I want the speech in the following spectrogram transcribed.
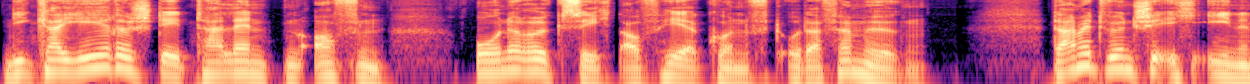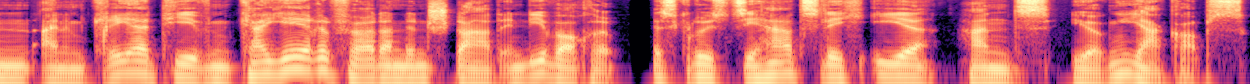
Die Karriere steht Talenten offen, ohne Rücksicht auf Herkunft oder Vermögen. Damit wünsche ich Ihnen einen kreativen, karrierefördernden Start in die Woche. Es grüßt Sie herzlich Ihr Hans-Jürgen Jakobs.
